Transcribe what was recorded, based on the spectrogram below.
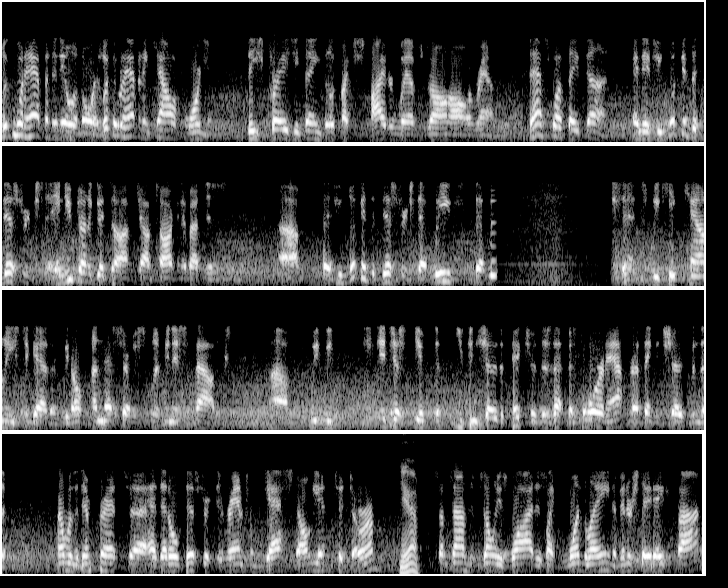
Look at what happened in Illinois. Look at what happened in California. These crazy things that look like spider webs drawn all around. That's what they've done. And if you look at the districts, and you've done a good job, job talking about this, um, if you look at the districts that we've that we sense. We keep counties together. We don't unnecessarily split municipalities. Um, we, we it just you, you can show the picture. There's that before and after. I think it showed when the remember the Democrats uh, had that old district that ran from Gastonia to Durham. Yeah. Sometimes it was only as wide as like one lane of Interstate 85.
